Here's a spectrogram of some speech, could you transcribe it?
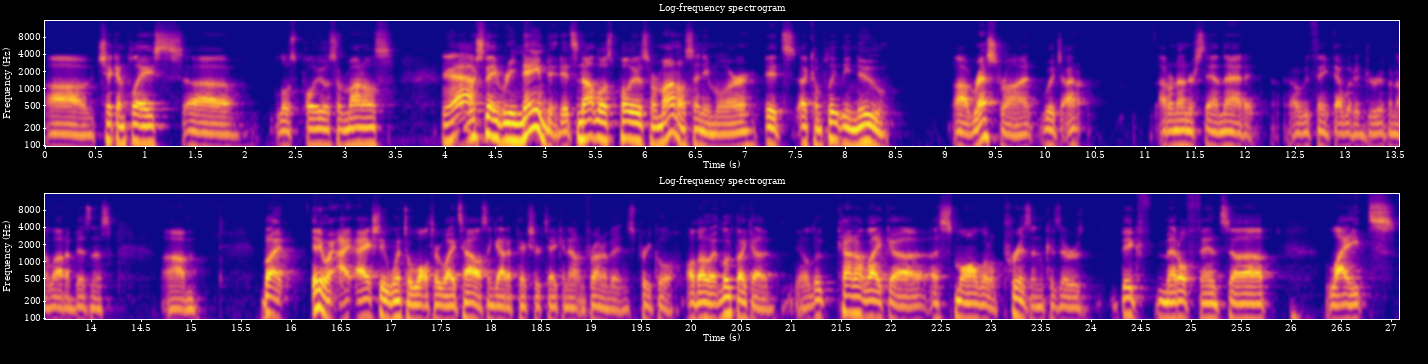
uh, chicken place, uh, Los Pollos Hermanos, Yeah. which they renamed it. It's not Los Pollos Hermanos anymore. It's a completely new uh, restaurant, which I don't I don't understand that. It, I would think that would have driven a lot of business. Um, but anyway, I, I actually went to Walter White's house and got a picture taken out in front of it. It's pretty cool. Although it looked like a, you know, looked kind of like a, a small little prison because there was big metal fence up, lights,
